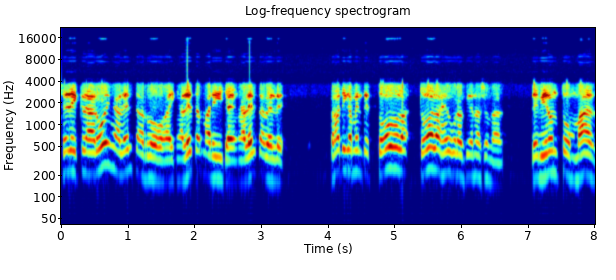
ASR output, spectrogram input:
se declaró en alerta roja, en alerta amarilla, en alerta verde, prácticamente toda la, toda la geografía nacional debieron tomar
